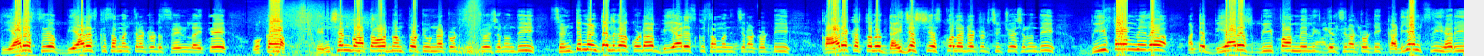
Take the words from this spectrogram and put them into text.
టీఆర్ఎస్ బీఆర్ఎస్కు సంబంధించినటువంటి శ్రేణులు అయితే ఒక టెన్షన్ వాతావరణంతో ఉన్నటువంటి సిచ్యువేషన్ ఉంది. సెంటిమెంటల్గా కూడా బీఆర్ఎస్కు సంబంధించినటువంటి కార్యకర్తలు డైజెస్ట్ చేసుకోలేనటువంటి సిచ్యువేషన్ ఉంది. బీఫామ్ మీద అంటే బీఆర్ఎస్ బీఫామ్ మీద గెలిచినటువంటి కడియం శ్రీహరి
